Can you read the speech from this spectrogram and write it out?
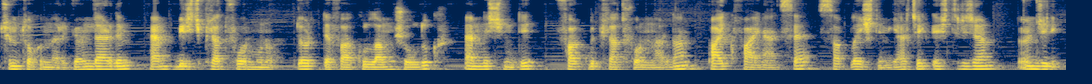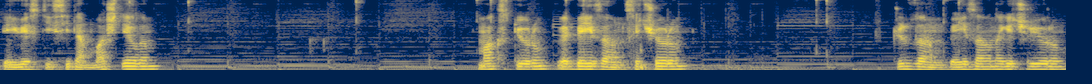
tüm tokenları gönderdim. Hem Bridge platformunu 4 defa kullanmış olduk. Hem de şimdi farklı platformlardan Bike Finance'e supply işlemi gerçekleştireceğim. Öncelikle USDC'den başlayalım. Max diyorum ve base ağını seçiyorum. Cüzdanımı base ağına geçiriyorum.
